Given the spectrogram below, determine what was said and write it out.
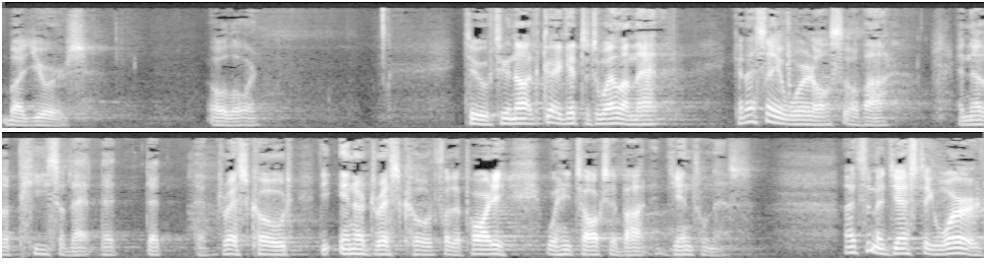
but yours, O Lord to, to not get to dwell on that, can I say a word also about another piece of that, that, that, that dress code, the inner dress code for the party, when he talks about gentleness? That's a majestic word.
